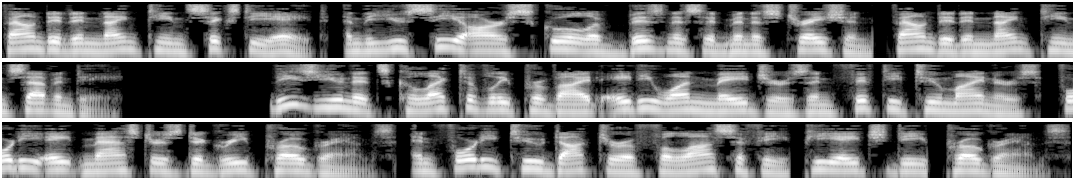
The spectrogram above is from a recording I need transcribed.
founded in 1968, and the UCR School of Business Administration, founded in 1970. These units collectively provide 81 majors and 52 minors, 48 master's degree programs, and 42 Doctor of Philosophy PhD programs.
